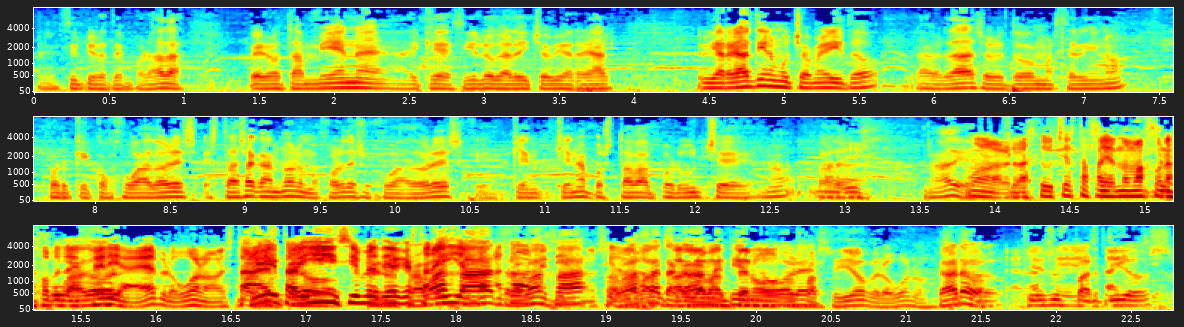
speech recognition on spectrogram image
principios de temporada. Pero también eh, hay que decir lo que ha dicho el Villarreal. El Villarreal tiene mucho mérito, la verdad, sobre todo Marcelino, porque con jugadores está sacando lo mejor de sus jugadores. Que, ¿quién, quién apostaba por Uche? ¿no? Para- Nadie. Nadie. Bueno, la O verdad sea, es que Uche está fallando más que una escopeta de feria, ¿eh? Pero bueno, está, Sí, está pero- ahí, siempre tiene que estar ahí. trabaja, trabaja, sí, trabaja, te acaba metiendo no goles. fastidió, pero bueno. Claro, Tiene sus partidos.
